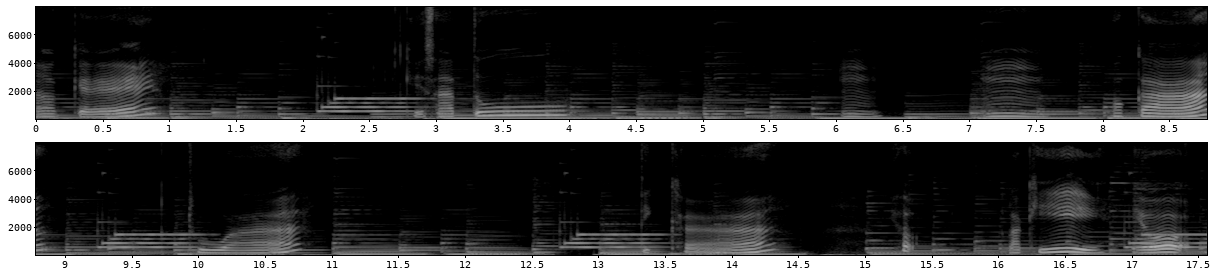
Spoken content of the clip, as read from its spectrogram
Oke. Oke, satu. Hmm. Hmm. Oka. Dua. Tiga. Yuk. Lagi. Yuk.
